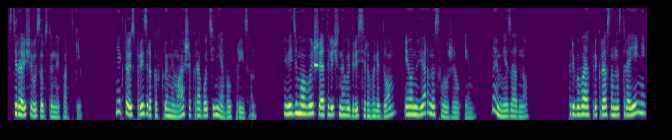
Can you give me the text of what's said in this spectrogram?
стирающего собственные портки. Никто из призраков, кроме Маши, к работе не был призван. Видимо, высшие отлично выдрессировали дом, и он верно служил им. Ну и мне заодно. Пребывая в прекрасном настроении,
